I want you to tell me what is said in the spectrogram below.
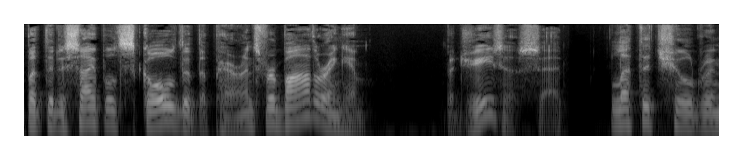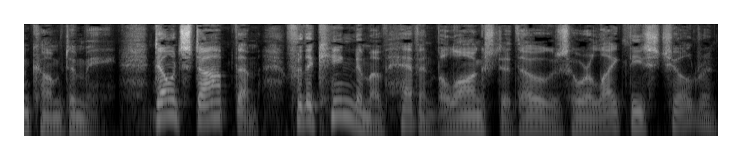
But the disciples scolded the parents for bothering him. But Jesus said, let the children come to me. Don't stop them, for the kingdom of heaven belongs to those who are like these children.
